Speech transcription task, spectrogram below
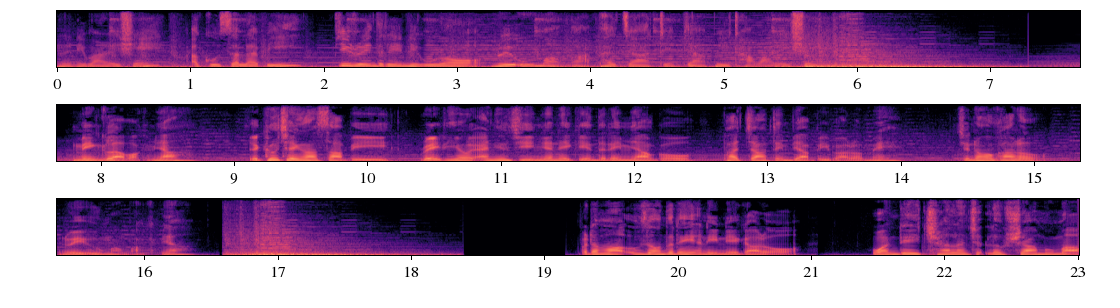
လွှင့်နေပါတယ်ရှင်။အခုဆက်လက်ပြီးပြည်တွင်းသတင်းတွေကိုတော့ຫນွေဦးမောင်ကဖတ်ကြားတင်ပြပေးထားပါတယ်ရှင်။မင်္ဂလာပါခင်ဗျာ။ယခုချိန်ကစပြီး Radio NUG ညနေခင်းသတင်းများကိုဖတ်ကြားတင်ပြပေးပါတော့မယ်။ကျွန်တော်ကတော့ຫນွေဦးမောင်ပါခင်ဗျာ။ပထမဦးဆုံးသတင်းအနေနဲ့ကတော့ One Day Challenge လှုပ်ရှားမှုမှာ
